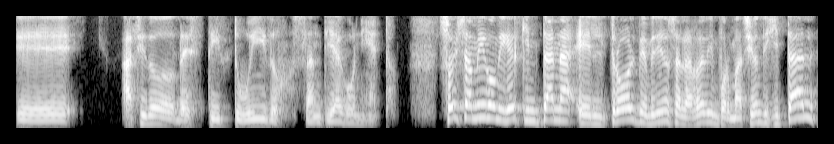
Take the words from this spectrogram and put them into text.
Eh, ha sido destituido Santiago Nieto. Soy su amigo Miguel Quintana, el troll. Bienvenidos a la red de información digital.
